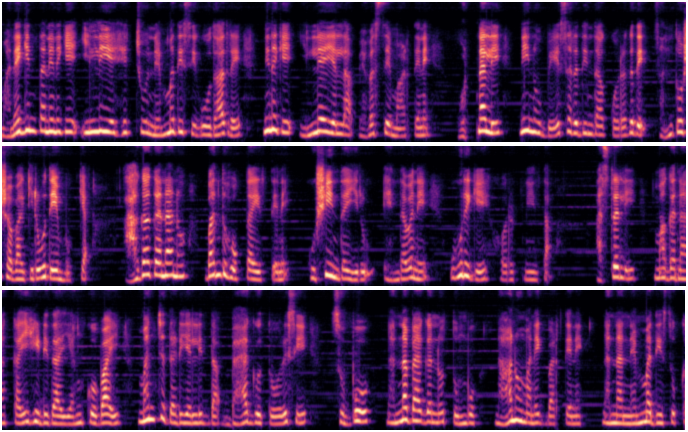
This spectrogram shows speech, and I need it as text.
ಮನೆಗಿಂತ ನಿನಗೆ ಇಲ್ಲಿಯೇ ಹೆಚ್ಚು ನೆಮ್ಮದಿ ಸಿಗುವುದಾದರೆ ನಿನಗೆ ಇಲ್ಲೇ ಎಲ್ಲ ವ್ಯವಸ್ಥೆ ಮಾಡ್ತೇನೆ. ಒಟ್ನಲ್ಲಿ ನೀನು ಬೇಸರದಿಂದ ಕೊರಗದೆ ಸಂತೋಷವಾಗಿರುವುದೇ ಮುಖ್ಯ. ಆಗಾಗ ನಾನು ಬಂದು ಹೋಗ್ತಾ ಇರ್ತೇನೆ. ಖುಷಿಯಿಂದ ಇರು ಎಂದವನೇ ಊರಿಗೆ ಹೊರಟು ನಿಂತ ಅಷ್ಟರಲ್ಲಿ ಮಗನ ಕೈ ಹಿಡಿದ ಯಂಕುಬಾಯಿ ಮಂಚದಡಿಯಲ್ಲಿದ್ದ ಬ್ಯಾಗು ತೋರಿಸಿ, ಸುಬ್ಬು, ನನ್ನ ಬ್ಯಾಗನ್ನು ತುಂಬು, ನಾನು ಮನೆಗೆ ಬರ್ತೇನೆ. ನನ್ನ ನೆಮ್ಮದಿ ಸುಖ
